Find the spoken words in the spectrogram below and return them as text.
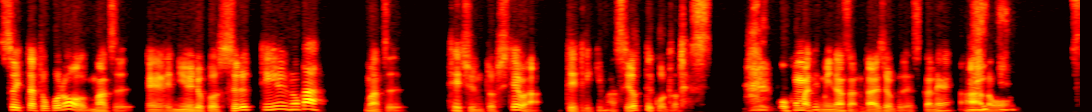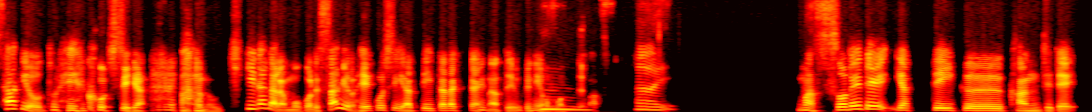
そういったところをまず、えー入力をするっていうのが、まず手順としては出てきますよってことです。はい。ここまで皆さん大丈夫ですかね？あの、は い作業と並行してや、あの、聞きながらもうこれ作業並行してやっていただきたいなというふうに思ってます。はい。まあ、それでやっていく感じで、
